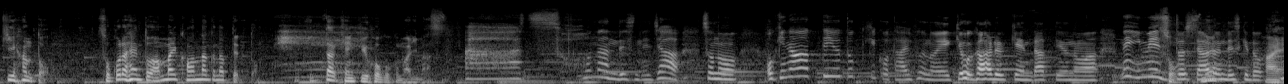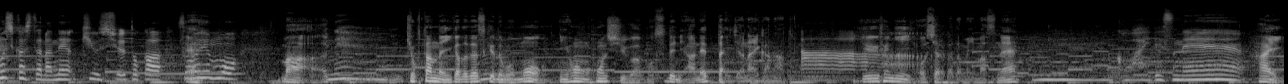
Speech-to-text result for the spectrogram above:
紀伊半島そこら辺とあんまり変わらなくなっているといった研究報告もあります。あそうなんですねじゃあその沖縄っていうと結構台風の影響がある県だっていうのは、ね、イメージとしてあるんですけど、ねはい、もしかしたら、ね、九州とかその辺も。まあ、ね、極端な言い方ですけども、うん、もう日本本州はもうすでに亜熱帯じゃないかなというふうにおっしゃる方もいますね。怖いですね。はい。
